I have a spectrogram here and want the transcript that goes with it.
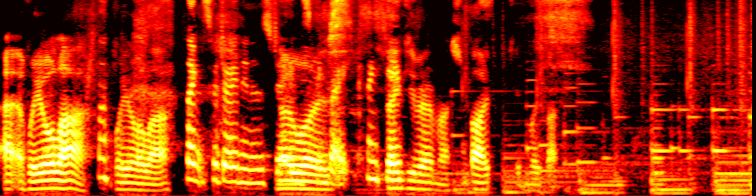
Uh, we all are. We all are. Thanks for joining us, James. No worries. Thank you. Thank you very much. Bye. Bye.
